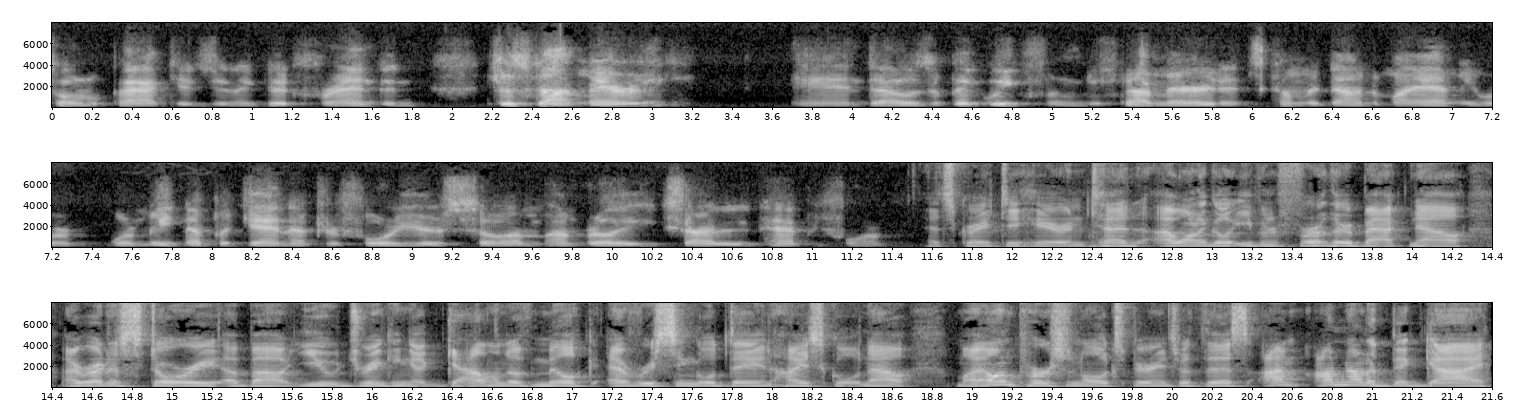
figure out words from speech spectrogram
total package and a good friend. And just got married and uh, it was a big week for him. Just got married, and it's coming down to Miami. We're we're meeting up again after four years, so I'm I'm really excited and happy for him. It's great to hear. And Ted, I want to go even further back now. I read a story about you drinking a gallon of milk every single day in high school. Now, my own personal experience with this, I'm I'm not a big guy.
